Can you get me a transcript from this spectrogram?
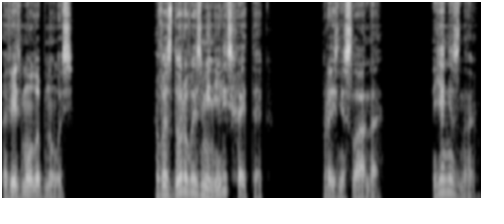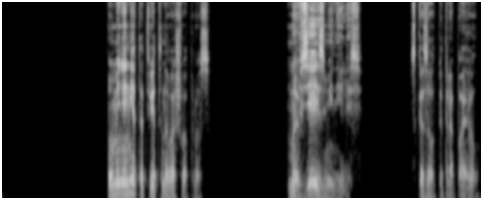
Ведьма улыбнулась. «Вы здорово изменились, Хайтек», — произнесла она. «Я не знаю. У меня нет ответа на ваш вопрос». «Мы все изменились», — сказал Петропавел.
